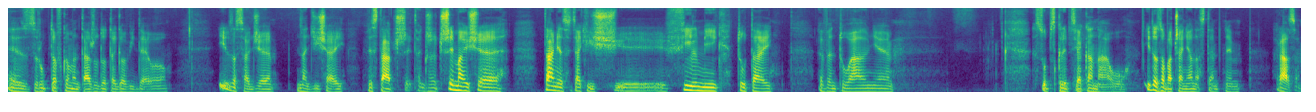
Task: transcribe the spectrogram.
y, zrób to w komentarzu do tego wideo. I w zasadzie na dzisiaj wystarczy. Także trzymaj się. Tam jest jakiś yy, filmik, tutaj ewentualnie subskrypcja kanału i do zobaczenia następnym razem.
